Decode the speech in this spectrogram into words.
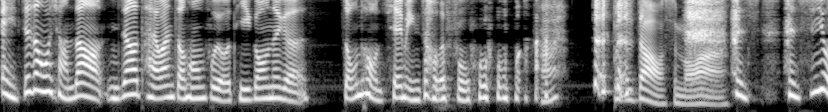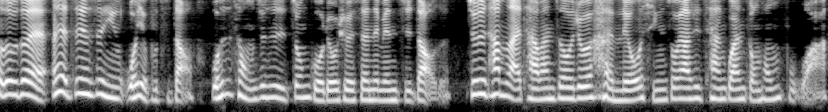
哎、欸，这让我想到，你知道台湾总统府有提供那个总统签名照的服务吗？啊 不知道什么啊，很很稀有，对不对？而且这件事情我也不知道，我是从就是中国留学生那边知道的，就是他们来台湾之后就会很流行说要去参观总统府啊，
